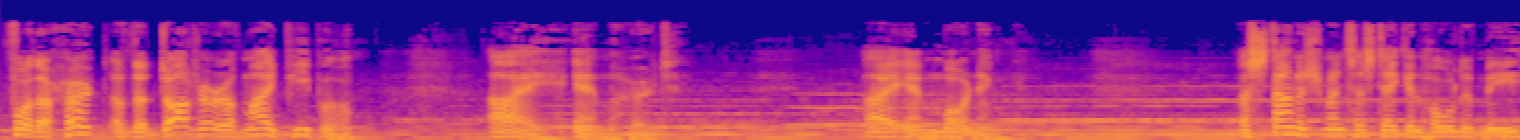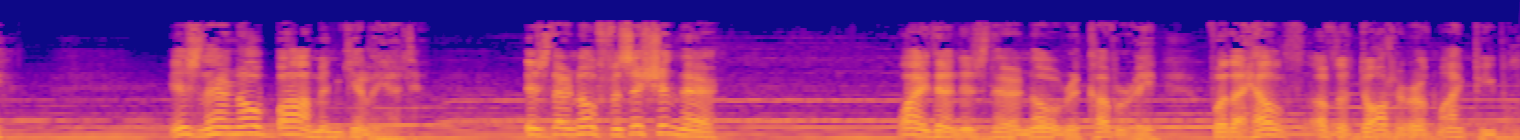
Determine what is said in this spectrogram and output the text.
for the hurt of the daughter of my people. I am hurt. I am mourning. Astonishment has taken hold of me. Is there no balm in Gilead? Is there no physician there? Why then is there no recovery for the health of the daughter of my people?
